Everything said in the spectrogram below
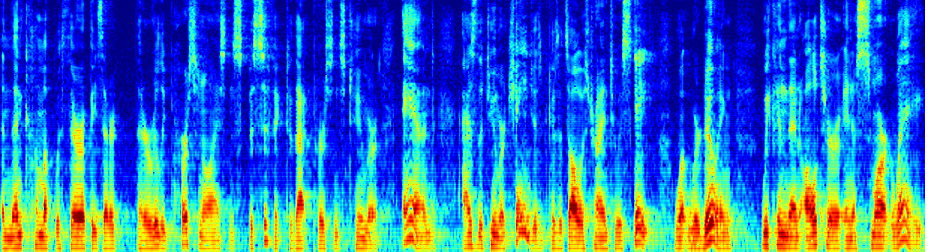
and then come up with therapies that are, that are really personalized and specific to that person's tumor. And as the tumor changes, because it's always trying to escape what we're doing, we can then alter in a smart way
